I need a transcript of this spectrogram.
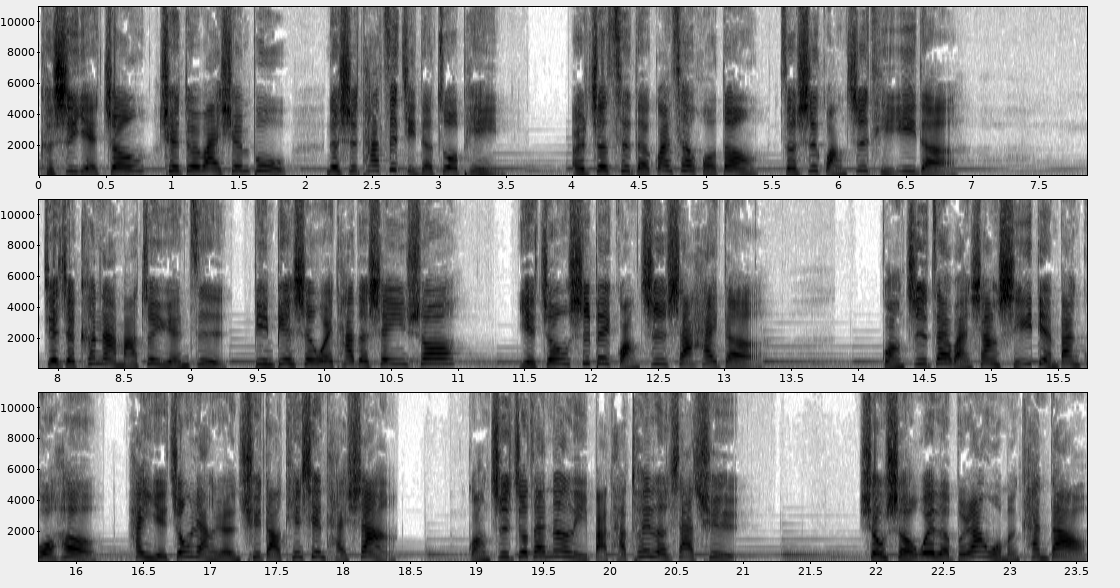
可是野中却对外宣布那是他自己的作品，而这次的观测活动则是广志提议的。接着，柯南麻醉原子，并变身为他的声音说。野中是被广志杀害的。广志在晚上十一点半过后，和野中两人去到天线台上，广志就在那里把他推了下去。凶手为了不让我们看到，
